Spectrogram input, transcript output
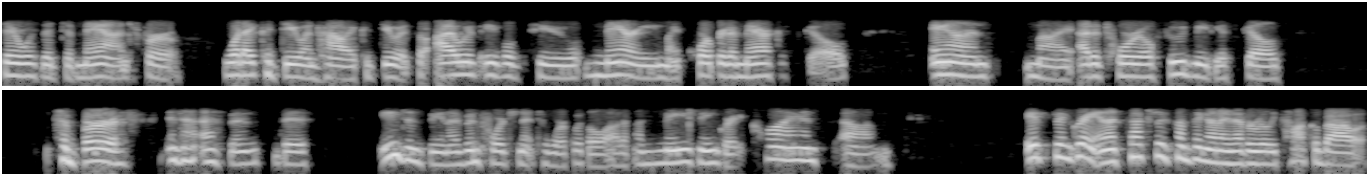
there was a demand for what I could do and how I could do it. So I was able to marry my corporate America skills and my editorial food media skills to birth, in essence, this agency, and I've been fortunate to work with a lot of amazing, great clients. Um, it's been great, and it's actually something that I never really talk about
